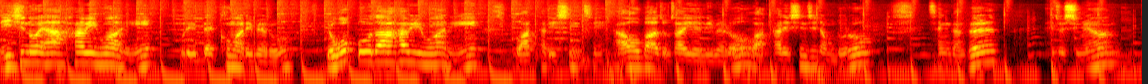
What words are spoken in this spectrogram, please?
니시노야 하위 호환이 우리 네코마 리베로 요것보다 하위 호환이 와타리 신지 아오바 죠사이의 리베로 와타리 신지 정도로 생각을 해주시면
